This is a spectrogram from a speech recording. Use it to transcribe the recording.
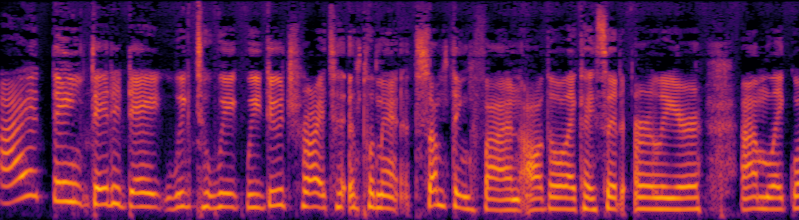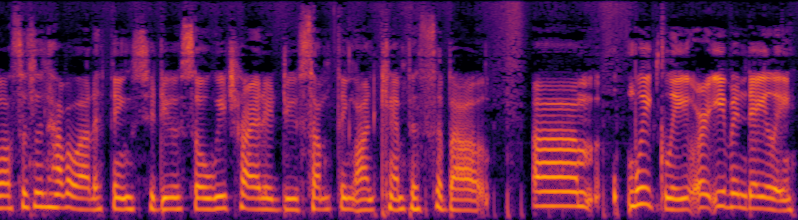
I think day to day, week to week, we do try to implement something fun. Although, like I said earlier, um, Lake Wales doesn't have a lot of things to do, so we try to do something on campus about um, weekly or even daily.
